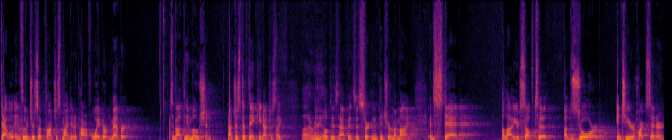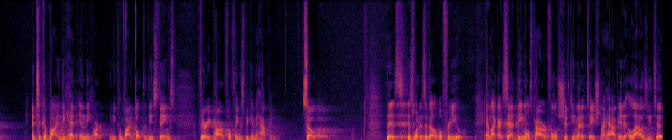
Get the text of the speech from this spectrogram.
That will influence your subconscious mind in a powerful way. But remember, it's about the emotion, not just the thinking, not just like, oh, I really hope this happens, a certain picture in my mind. Instead, allow yourself to absorb into your heart center and to combine the head and the heart. When you combine both of these things, very powerful things begin to happen. So, this is what is available for you. And like I said, the most powerful shifting meditation I have, it allows you to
